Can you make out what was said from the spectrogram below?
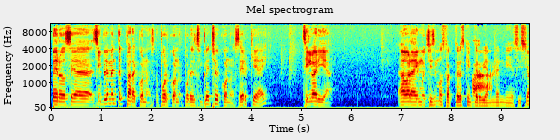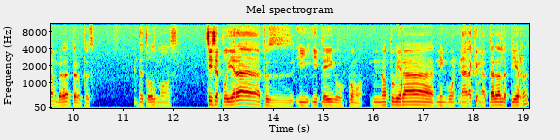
Pero, o sea, simplemente para conocer, por, por el simple hecho de conocer qué hay, sí lo haría. Ahora hay muchísimos factores que intervienen en mi decisión, ¿verdad? Pero pues, de todos modos, si se pudiera, pues, y, y, te digo, como no tuviera ningún, nada que matar a la Tierra,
